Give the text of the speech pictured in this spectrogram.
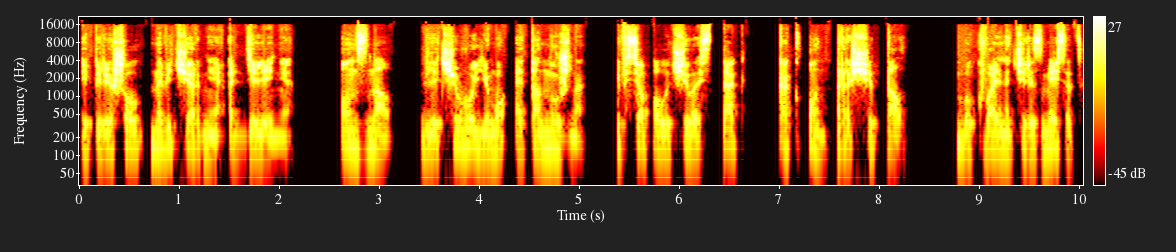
и перешел на вечернее отделение. Он знал, для чего ему это нужно, и все получилось так, как он рассчитал. Буквально через месяц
